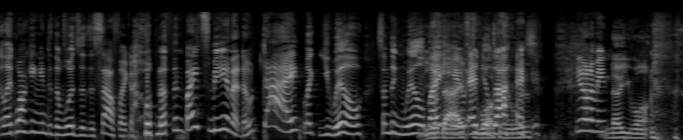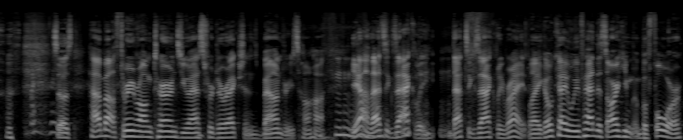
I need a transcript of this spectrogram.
like walking into the woods of the south like i hope nothing bites me and i don't die like you will something will You'll bite you you and you'll die in the woods. you know what i mean No, you won't. so, it's, how about three wrong turns? You ask for directions, boundaries. Haha. yeah, that's exactly that's exactly right. Like, okay, we've had this argument before.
